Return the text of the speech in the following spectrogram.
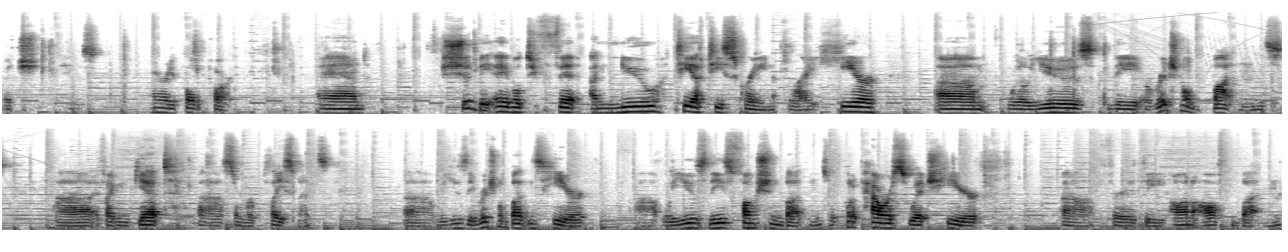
which is already pulled apart, and should be able to fit a new TFT screen right here. Um, we'll use the original buttons uh, if I can get uh, some replacements. Uh, we use the original buttons here. Uh, we'll use these function buttons. We'll put a power switch here uh, for the on-off button.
